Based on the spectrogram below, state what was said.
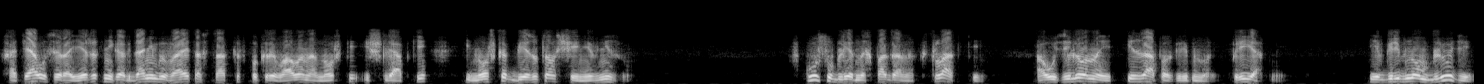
хотя у сыроежек никогда не бывает остатков покрывала на ножке и шляпке, и ножка без утолщения внизу. Вкус у бледных поганок сладкий, а у зеленой и запах грибной приятный. И в грибном блюде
